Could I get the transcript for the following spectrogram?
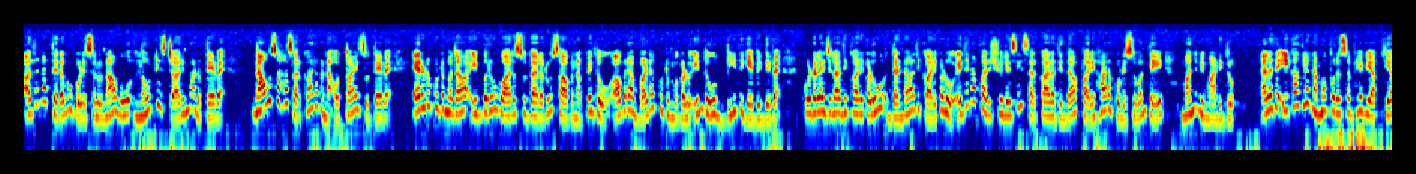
ಅದನ್ನ ತೆರವುಗೊಳಿಸಲು ನಾವು ನೋಟಿಸ್ ಜಾರಿ ಮಾಡುತ್ತೇವೆ. ನಾವು ಸಹ ಸರ್ಕಾರವನ್ನ ಒತ್ತಾಯಿಸುತ್ತೇವೆ. ಎರಡು ಕುಟುಂಬದ ಇಬ್ಬರು ವಾರಸುದಾರರು ಸಾವನ್ನಪ್ಪಿದ್ದು, ಅವರ ಬಡ ಕುಟುಂಬಗಳು ಇಂದು ಬೀದಿಗೆ ಬಿದ್ದಿವೆ. ಕೂಡಲೇ ಜಿಲ್ಲಾಧಿಕಾರಿಗಳು, ದಂಡಾಧಿಕಾರಿಗಳು ಇದನ್ನು ಪರಿಶೀಲಿಸಿ ಸರ್ಕಾರದಿಂದ ಪರಿಹಾರ ಕೊಡಿಸುವಂತೆ ಮನವಿ ಮಾಡಿದ್ರು. ಅಲ್ಲದೆ ಈಗಾಗಲೇ ನಮ್ಮ ಪುರಸಭೆ ವ್ಯಾಪ್ತಿಯ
